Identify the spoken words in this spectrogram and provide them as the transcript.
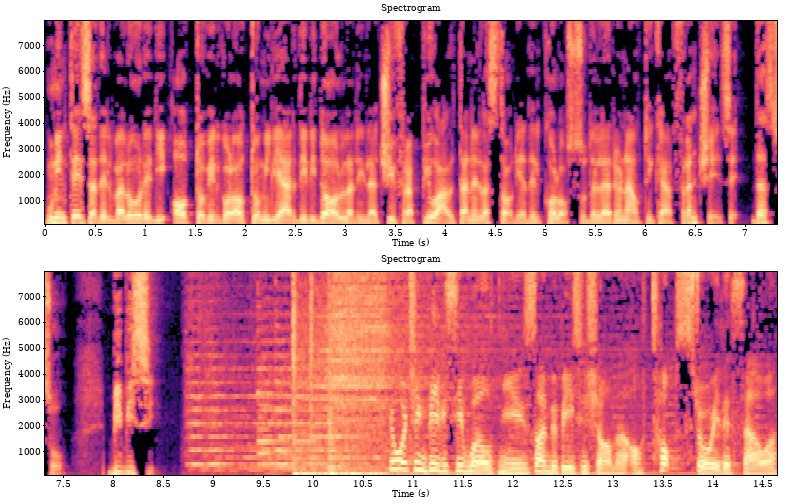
un'intesa del valore di 8,8 miliardi di dollari, la cifra più alta nella storia del colosso dell'aeronautica francese Dassault. BBC. You're watching BBC World News. I'm Babita Sharma. Our top story this hour.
